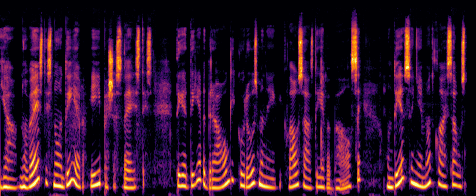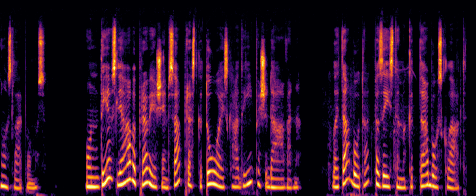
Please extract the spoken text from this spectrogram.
Jā, no vēstis no dieva, īpašas vēstis. Tie ir dieva draugi, kuri uzmanīgi klausās dieva balsi, un dievs viņiem atklāja savus noslēpumus. Un dievs ļāva praviešiem saprast, ka tuvojas kāda īpaša dāvana, lai tā būtu atpazīstama, kad tā būs klāt.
